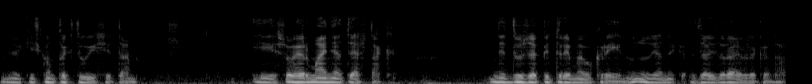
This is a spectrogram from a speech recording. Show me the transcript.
ну, якісь комплектуючі там. І що Германія теж так не дуже підтримує Україну. Ну, я не за Ізраїль вже казав.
